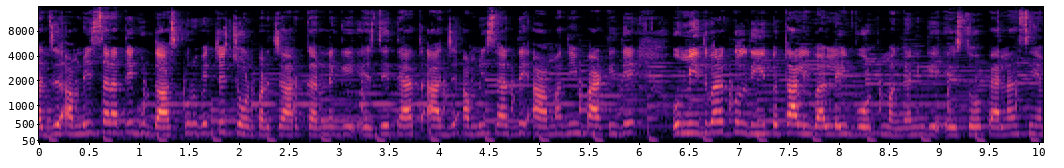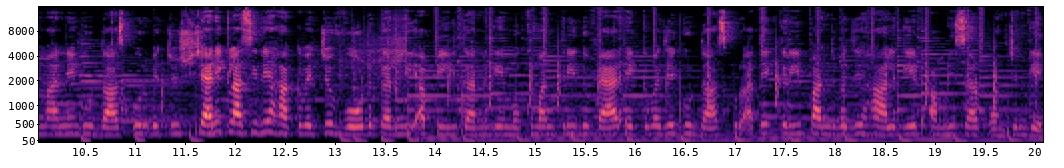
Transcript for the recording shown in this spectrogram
ਅੱਜ ਅੰਮ੍ਰਿਤਸਰ ਅਤੇ ਗੁਰਦਾਸਪੁਰ ਵਿੱਚ ਚੋਣ ਪ੍ਰਚਾਰ ਕਰਨਗੇ। ਇਸ ਦੇ ਤਹਿਤ ਅੱਜ ਅੰਮ੍ਰਿਤਸਰ ਦੇ ਆਮ ਆਦਮੀ ਪਾਰਟੀ ਦੇ ਉਮੀਦਵਾਰ ਕੁਲਦੀਪ ਧਾਲੀਵਾਲ ਲਈ ਵੋਟ ਮੰਗਣਗੇ। ਇਸ ਤੋਂ ਪਹਿਲਾਂ ਸੀਐਮ ਨੇ ਗੁਰਦਾਸਪੁਰ ਵਿੱਚ ਸ਼ਹਿਰੀ ਕਲਾਸੀ ਦੇ ਹੱਕ ਵਿੱਚ ਵੋਟ ਕਰਨ ਦੀ ਅਪੀਲ ਕਰਨਗੇ। ਮੁੱਖ ਮੰਤਰੀ ਦੁਪਹਿਰ 1 ਵਜੇ ਗੁਰਦਾਸਪੁਰ ਅਤੇ ਕਰੀਬ 5 ਵਜੇ ਹਾਲ ਗੇਟ ਅੰਮ੍ਰਿਤਸਰ ਪਹੁੰਚਣਗੇ।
